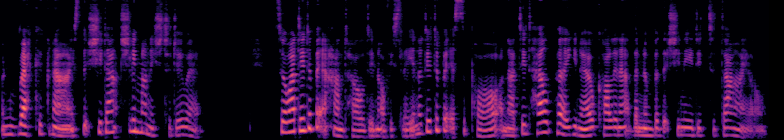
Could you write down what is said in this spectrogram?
and recognise that she'd actually managed to do it. So I did a bit of hand holding, obviously, and I did a bit of support and I did help her, you know, calling out the number that she needed to dial.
